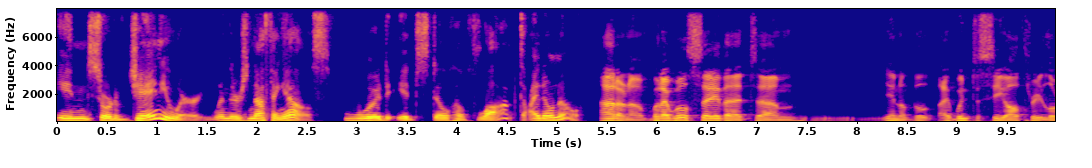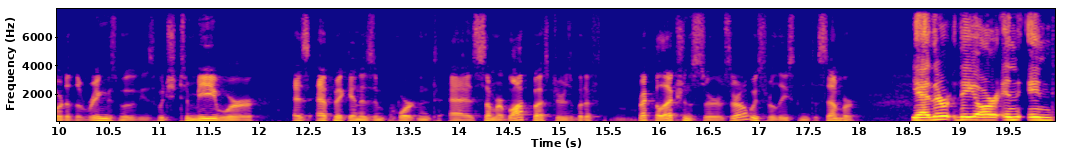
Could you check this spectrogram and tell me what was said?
in sort of January when there's nothing else, would it still have flopped? I don't know. I don't know, but I will say that um, you know the, I went to see all three Lord of the Rings movies, which to me were as epic and as important as summer blockbusters. But if recollection serves, they're always released in December. Yeah, they're they are, and and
